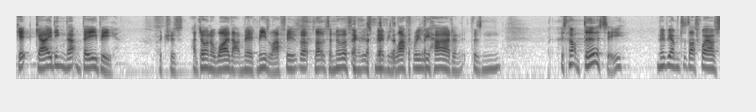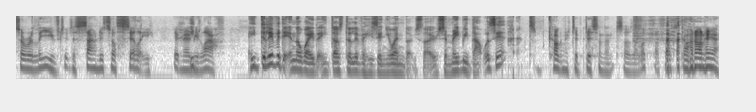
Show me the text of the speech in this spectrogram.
"Get guiding that baby." Which was I don't know why that made me laugh. It- That, that was another thing that's made me laugh really hard, and there's n- it's not dirty. Maybe I'm that's why I was so relieved. It just sounded so silly. It made He- me laugh. He delivered it in the way that he does deliver his innuendos, though. So maybe that was it. Some cognitive dissonance. I was like, what the fuck's going on here?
